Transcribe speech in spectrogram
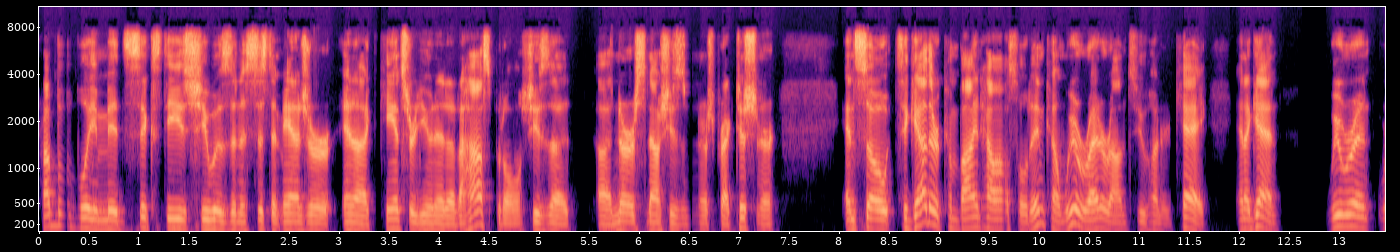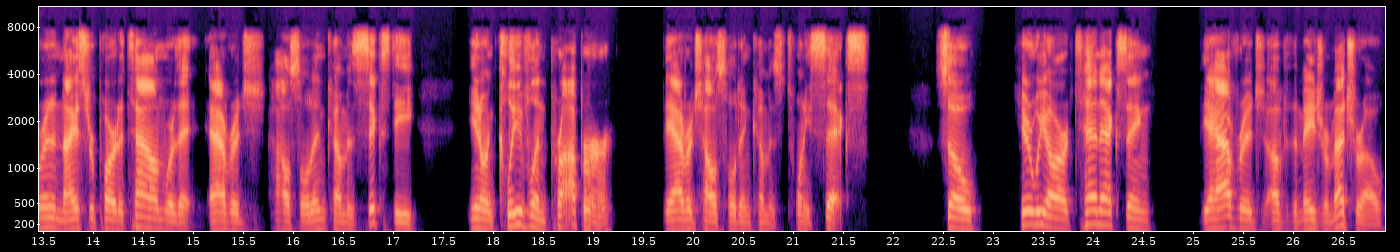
probably mid 60s. She was an assistant manager in a cancer unit at a hospital. She's a, a nurse. Now she's a nurse practitioner. And so together, combined household income, we were right around 200K. And again, we were in we're in a nicer part of town where the average household income is 60. You know, in Cleveland proper, the average household income is 26. So here we are 10xing the average of the major metro,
